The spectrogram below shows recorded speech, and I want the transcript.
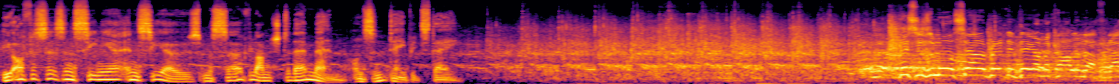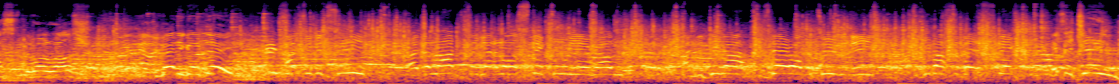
the officers and senior NCOs must serve lunch to their men on St. David's Day. Is the most celebrated day on the calendar for us, the Royal Welsh. It's a very good day. As you can see, uh, the lads, they get a lot of stick all year round, and the dinner is their opportunity to give us a bit of stick. It's a change.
